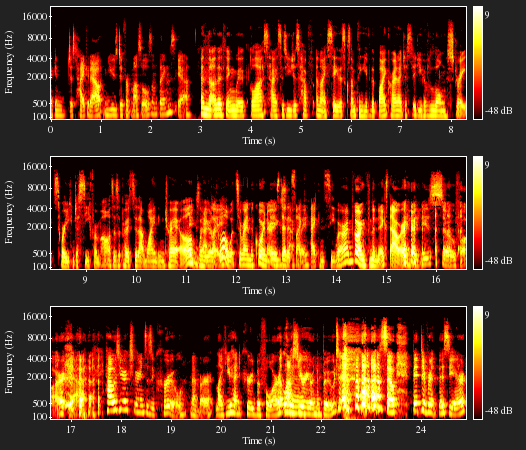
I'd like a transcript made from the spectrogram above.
I can just hike it out and use different muscles and things yeah And the other thing with Glass House is you just have, and I say this because I'm thinking of the bike ride I just did, you have long straights where you can just see for miles as opposed to that winding trail where you're like, oh, what's around the corner? Instead, it's like, I can see where I'm going for the next hour. and it is so far. Yeah. How was your experience as a crew member? Like you had crewed before. Last Yeah. year you were in a boot. so bit different this year.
